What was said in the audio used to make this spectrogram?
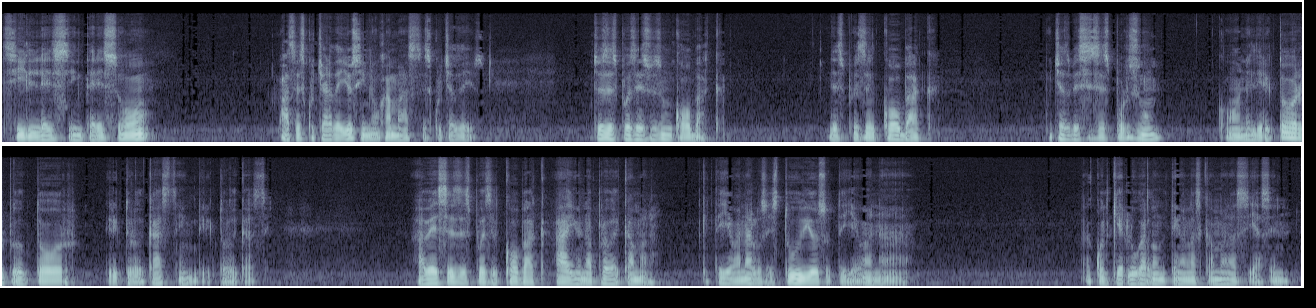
si les interesó, vas a escuchar de ellos, si no, jamás escuchas de ellos. Entonces después de eso es un callback. Después del callback, muchas veces es por Zoom, con el director, el productor, director de casting, director de casting. A veces después del callback hay una prueba de cámara, que te llevan a los estudios o te llevan a, a cualquier lugar donde tengan las cámaras y hacen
